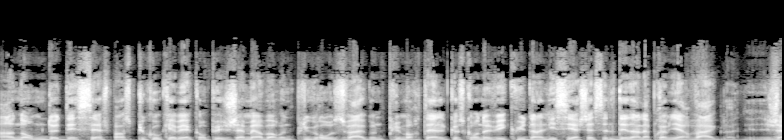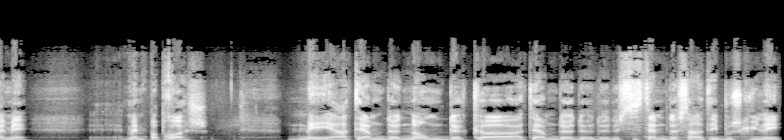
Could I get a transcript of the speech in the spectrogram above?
en nombre de décès, je pense plus qu'au Québec, on peut jamais avoir une plus grosse vague une plus mortelle que ce qu'on a vécu dans les CHSLD dans la première vague. Jamais. Euh, même pas proche. Mais en termes de nombre de cas, en termes de, de, de, de système de santé bousculé,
